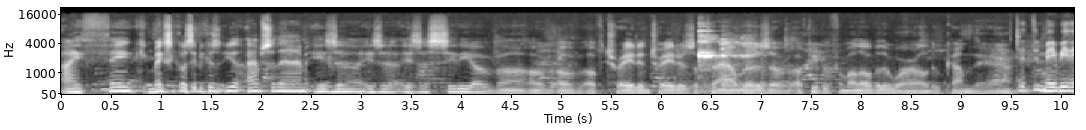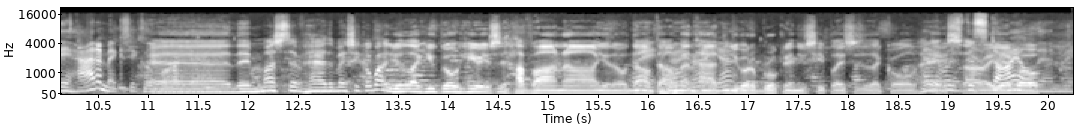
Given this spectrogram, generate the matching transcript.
I think Mexico City because you know, Amsterdam is a is a is a city of, uh, of, of, of trade and traders, of travelers, of, of people from all over the world who come there. Did maybe they had a Mexico bar? Uh, they must have had a Mexico bar. You like you go here, you see Havana, you know, downtown right, right, Manhattan. yeah. You go to Brooklyn, and you see places that are called Hey Sarajevo. style then, maybe.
